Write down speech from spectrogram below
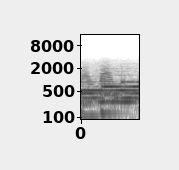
Thank you.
